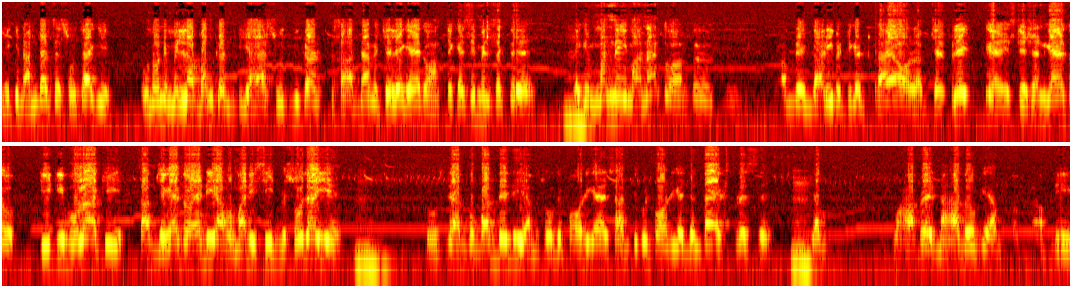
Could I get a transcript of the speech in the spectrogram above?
लेकिन अंदर से सोचा कि उन्होंने मिलना बंद कर दिया है। सूचीकरण साधना में चले गए तो हमसे कैसे मिल सकते हैं? लेकिन मन नहीं माना तो हम हमने गाड़ी में टिकट उठाया और अब चले गए स्टेशन गए तो टीटी बोला कि साहब जगह तो है नहीं आप हमारी सीट में सो जाइए। हम्म, तो उसने हमको बर्थ दे दी हम सो के पहुँच गए शांति कुछ पहुँच गए जनता एक्सप्रेस से। हम्म, जब वहाँ पे नहा धो के अब अपनी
